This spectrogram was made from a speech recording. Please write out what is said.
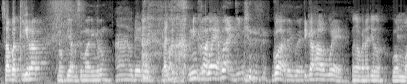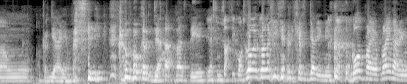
sahabat kirap. Novia Kusumaningrum. Ah udah deh. Lanjut mending ke adek ya. Gua anjing. Gue. tiga hal gue. Lu ngapain aja lu? Gue mau kerja yang pasti. gue mau kerja pasti. Ya susah sih kos. Gue gue lagi nyari kerja ini. Gue apply apply nggak yang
